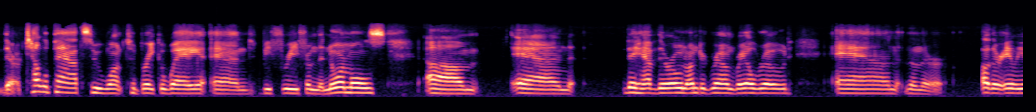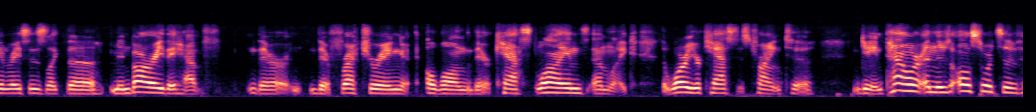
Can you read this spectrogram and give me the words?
there are telepaths who want to break away and be free from the normals, um, and they have their own underground railroad. And then there are other alien races like the Minbari. They have they're they're fracturing along their caste lines, and like the warrior caste is trying to gain power, and there's all sorts of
